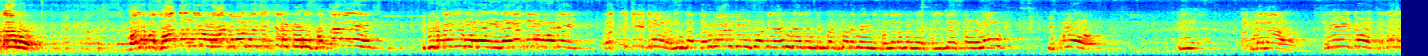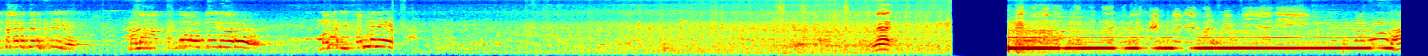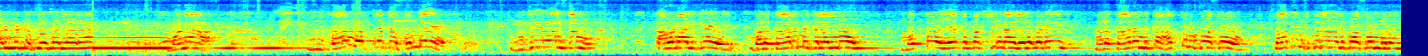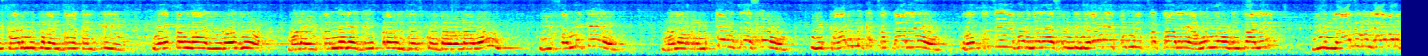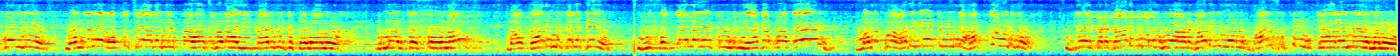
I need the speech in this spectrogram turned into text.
చట్టాలు మనకు స్వాతంత్రం రాకముందు తెచ్చినటువంటి చట్టాలని ఈరోజు మన ఈ నరేంద్ర మోడీ రద్దు చేయడం ఇంత దుర్మార్గంతో ఏం లేదని చెప్పేసి కూడా మేము సందర్భంగా తెలియజేస్తా ఉన్నాం. ఇప్పుడు మన సిఐటి జిల్లా కార్యదర్శి మన చంద్రబాబు గారు మన ఈ సమ్మెని వివేక్ సోదరులారా మన ఈ సార్వత్రిక సమ్మె విజయవంతం కావడానికి మన కార్మికులను మొత్తం ఏకపక్షంగా నిలబడి మన కార్మిక హక్కుల కోసం సాధించుకునే కోసం మనం కార్మికులంతా కలిసి ఏకంగా ఈ రోజు మన ఈ సమ్మెని జయప్రదం చేసుకుంటూ ఉన్నాము. ఈ సమ్మెకి మన ముఖ్య ఉద్దేశం ఈ కార్మిక చట్టాన్ని రద్దు చేయకూడదనేటువంటి ఇరవై తొమ్మిది చట్టాన్ని అమల్లో ఉంచాలి. ఈ నాలుగు లేబర్ కోడ్ని వెంటనే రద్దు చేయాలని చెప్పేసి కూడా ఈ కార్మిక సంఘాలు డిమాండ్ చేస్తూ ఉన్నాం. మా కార్మికులకి ఈ చట్టాలు అనేటువంటి లేకపోతే మనకు అడిగేటువంటి హక్కు ఉండదు. ఇంకా ఇక్కడ కాడికి మనం ఆడ కాడికి వాళ్ళు బానిసత్వం చేయాలని మనం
